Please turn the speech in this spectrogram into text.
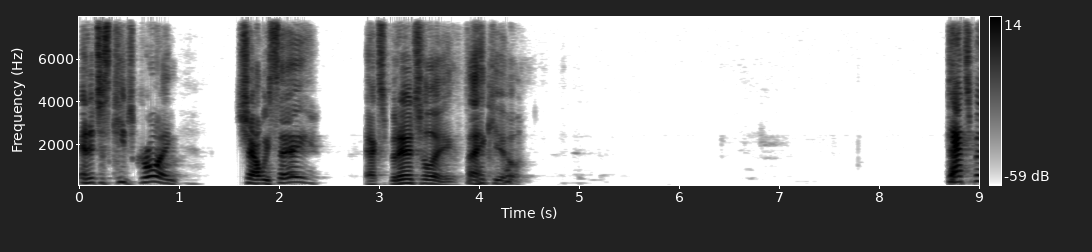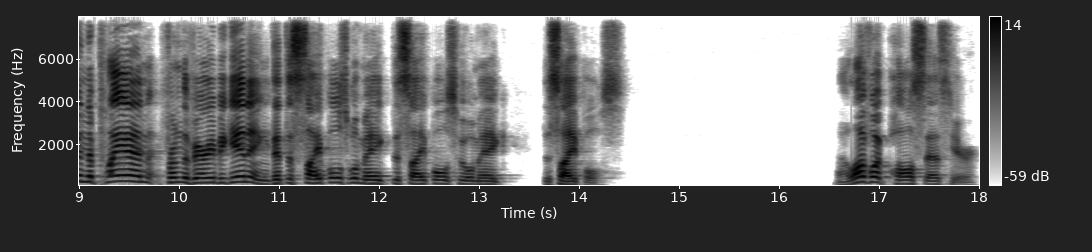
And it just keeps growing, shall we say? Exponentially. Thank you. That's been the plan from the very beginning that disciples will make disciples who will make disciples. I love what Paul says here.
